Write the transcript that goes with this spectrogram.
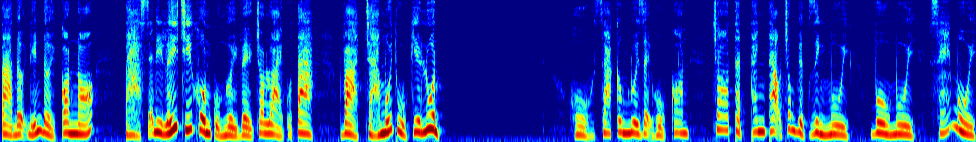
Ta đợi đến đời con nó, ta sẽ đi lấy trí khôn của người về cho loài của ta và trả mối thù kia luôn. Hổ gia công nuôi dạy hổ con cho thật thanh thạo trong việc rình mồi, vồ mồi, xé mồi.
